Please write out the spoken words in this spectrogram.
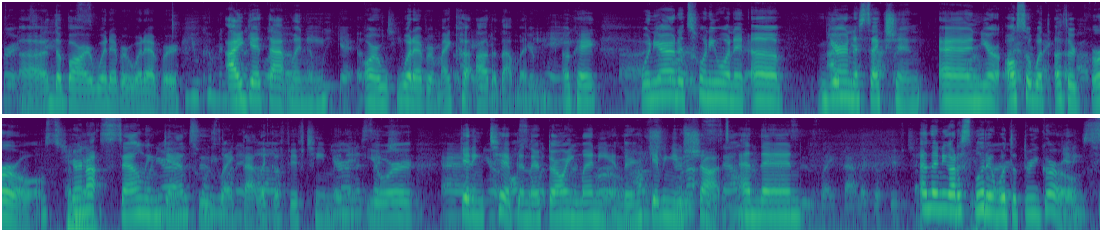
like uh, the bar whatever whatever. i get that money or whatever my cut okay, out of that money okay? uh, when you're at a 21 and up you're in a section and you're also with other girls. You're not selling dances like that, like a 15 minute. You're getting tipped and they're throwing money and they're giving you shots. And then and then you got to split it with the three girls.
